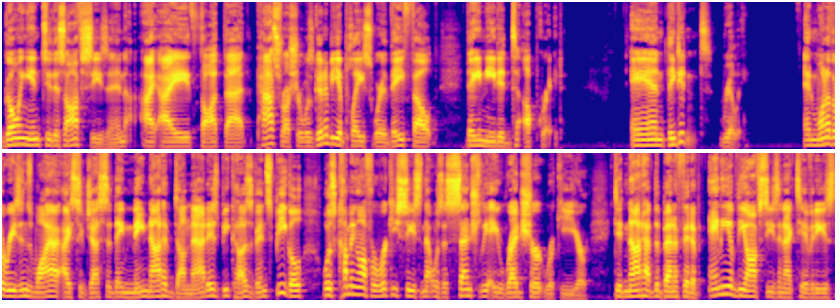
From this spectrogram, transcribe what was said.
going into this offseason, I, I thought that pass rusher was going to be a place where they felt they needed to upgrade. And they didn't, really. And one of the reasons why I suggested they may not have done that is because Vince Biegel was coming off a rookie season that was essentially a redshirt rookie year. Did not have the benefit of any of the offseason activities,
